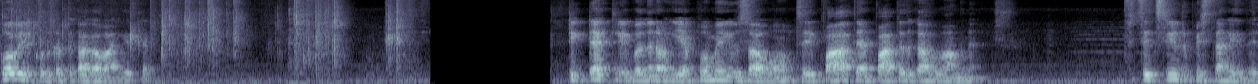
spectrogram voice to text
கோவிலுக்கு கொடுக்கறதுக்காக வாங்கியிருக்கேன். டிக்டாக் கிளிப் வந்து நமக்கு எப்போவுமே யூஸ் ஆகும். சரி பார்த்தேன். பார்த்ததுக்காக வாங்கினேன். சிக்ஸ்டீன் ருபீஸ் தாங்க இது.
